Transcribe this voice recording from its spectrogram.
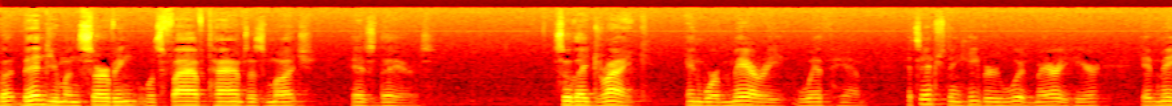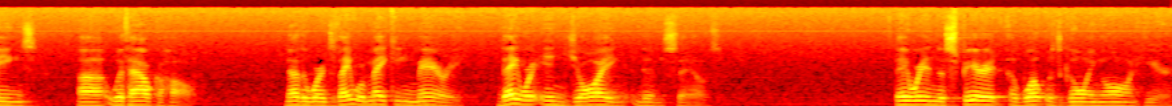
But Benjamin's serving was five times as much as theirs. So they drank and were merry with him. It's interesting, Hebrew word merry here. It means uh, with alcohol. In other words, they were making merry. They were enjoying themselves. They were in the spirit of what was going on here.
